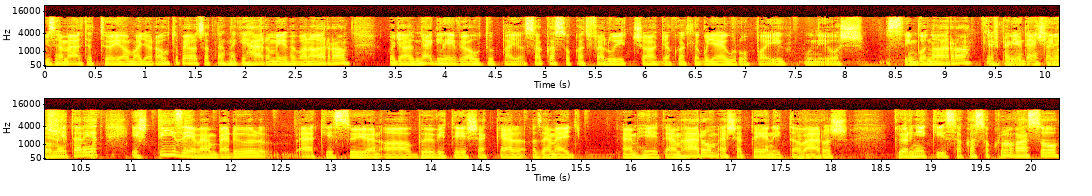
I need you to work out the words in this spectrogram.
üzemeltetője a magyar autópályázatnak, neki három éve van arra, hogy a meglévő autópálya szakaszokat felújítsa gyakorlatilag ugye Európai Uniós színvonalra és minden kilométerét, is. és tíz éven belül elkészüljön a bővítésekkel az M1, M7, M3 esetén, itt a uh-huh. város környéki szakaszokról van szó,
